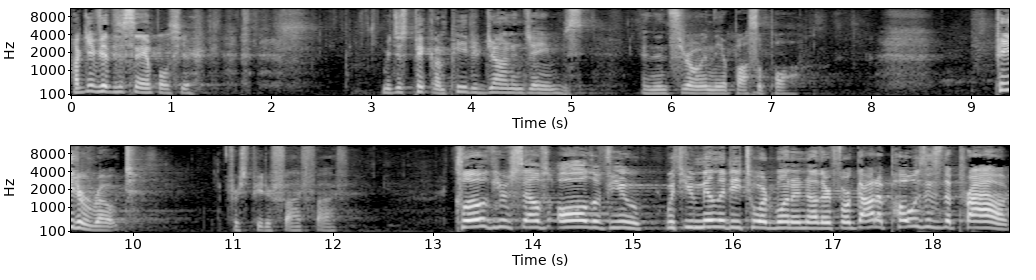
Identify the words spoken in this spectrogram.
I'll give you the samples here. Let me just pick on Peter, John, and James and then throw in the Apostle Paul. Peter wrote, 1 Peter 5 5. Clothe yourselves, all of you, with humility toward one another, for God opposes the proud,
